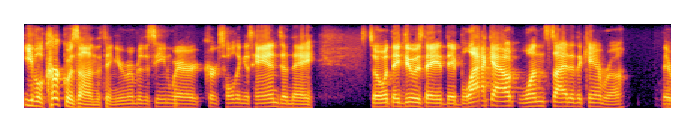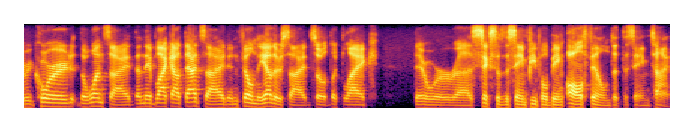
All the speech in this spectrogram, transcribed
Evil Kirk was on the thing. You remember the scene where Kirk's holding his hand and they. So what they do is they they black out one side of the camera they record the one side, then they black out that side and film the other side. So it looked like there were uh, six of the same people being all filmed at the same time.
